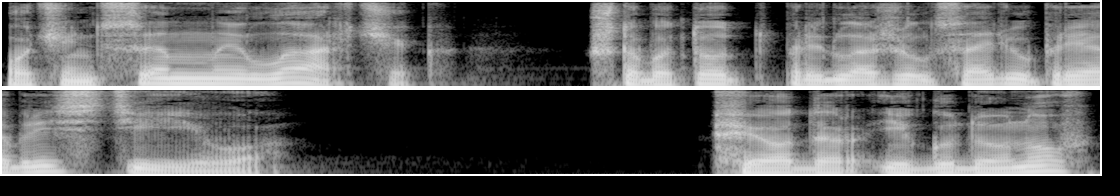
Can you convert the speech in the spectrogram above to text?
очень ценный ларчик, чтобы тот предложил царю приобрести его. Федор и Гудунов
